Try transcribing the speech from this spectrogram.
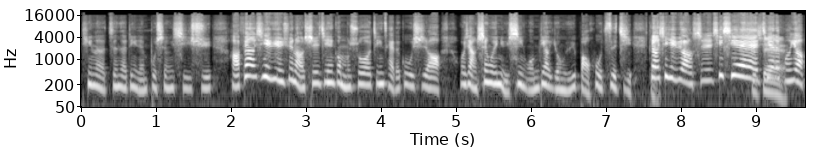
听了真的令人不生唏嘘。好，非常谢谢岳轩老师今天跟我们说精彩的故事哦。我想，身为女性，我们一定要勇于保护自己。非常谢谢岳老师，谢谢亲爱的朋友，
